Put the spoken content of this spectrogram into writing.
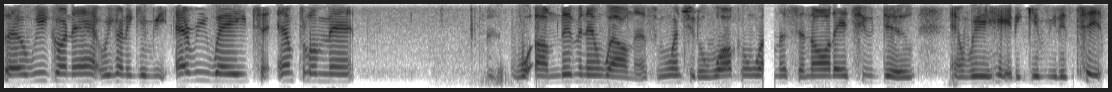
So we're going to we're going to give you every way to implement um, living in wellness. We want you to walk in wellness in all that you do, and we're here to give you the tips,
